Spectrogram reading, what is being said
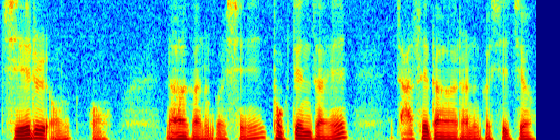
지혜를 얻고 나아가는 것이 복된 자의 자세다라는 것이죠.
